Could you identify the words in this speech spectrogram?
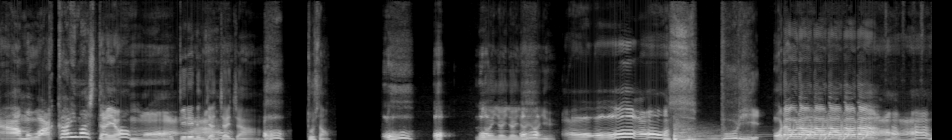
ああもう分かりましたよもう起きれるんじゃんチャイちゃんあどうしたんああなになになになになにああすっぽりオラオラオラオラオラ。オラ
